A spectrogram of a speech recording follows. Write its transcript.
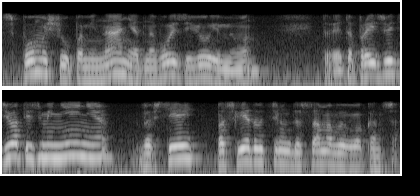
с помощью упоминания одного из его имен – то это произведет изменения во всей последовательности до самого его конца.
